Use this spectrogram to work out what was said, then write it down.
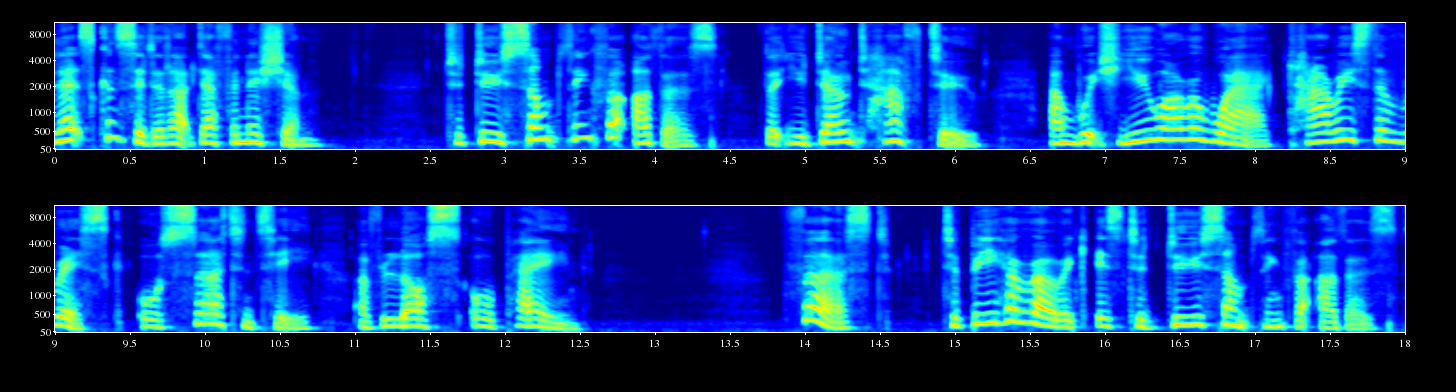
Let's consider that definition. To do something for others that you don't have to and which you are aware carries the risk or certainty of loss or pain. First, to be heroic is to do something for others.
